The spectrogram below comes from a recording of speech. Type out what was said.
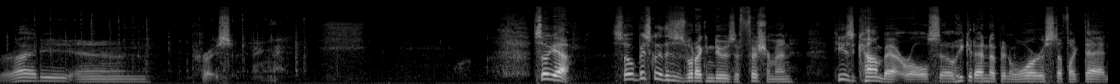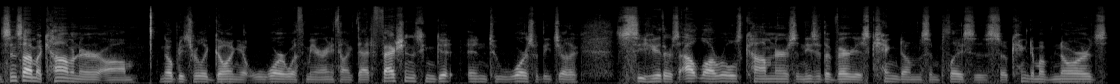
variety and So yeah, so basically this is what I can do as a fisherman. He's a combat role, so he could end up in wars, stuff like that. And since I'm a commoner, um, nobody's really going at war with me or anything like that. Factions can get into wars with each other. See here, there's outlaw rules, commoners, and these are the various kingdoms and places. So Kingdom of Nords,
